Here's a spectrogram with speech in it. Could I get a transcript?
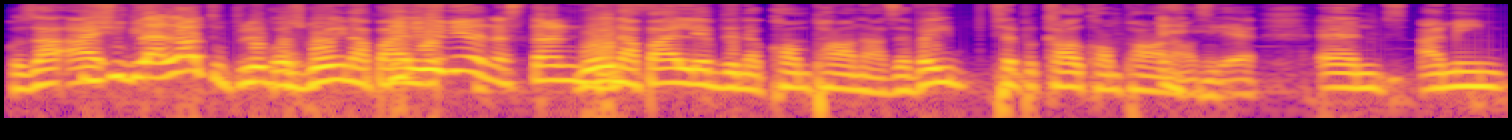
Because I, I you should be allowed to play ball. Because growing up, I li- even understand? growing this? up, I lived in a compound house, a very typical compound house here, and I mean,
